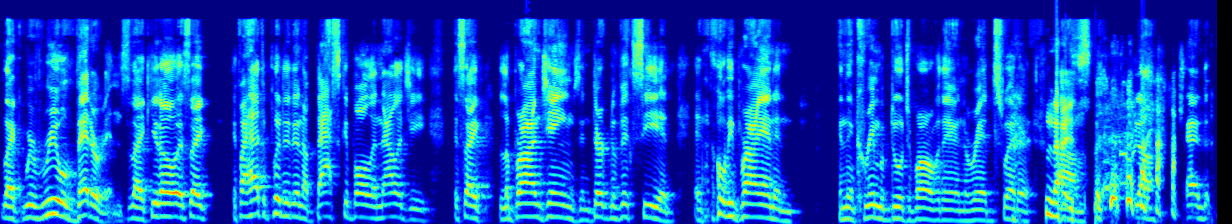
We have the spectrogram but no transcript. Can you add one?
like, we're real veterans. Like, you know, it's like if I had to put it in a basketball analogy, it's like LeBron James and Dirk Nowitzki and, and Kobe Bryant and and then Kareem Abdul-Jabbar over there in the red sweater. Um, nice. You know, and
